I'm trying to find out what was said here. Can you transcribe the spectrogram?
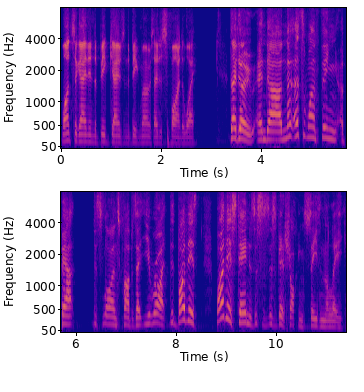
once again, in the big games and the big moments, they just find a way. They do, and um, that's the one thing about this Lions club is that you're right. By their by their standards, this is this has been a shocking season in the league.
